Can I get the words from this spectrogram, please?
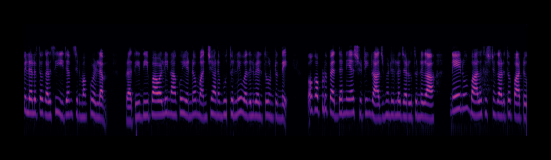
పిల్లలతో కలిసి ఈజం సినిమాకు వెళ్ళాం. ప్రతి దీపావళి నాకు ఎన్నో మంచి అనుభూతుల్ని వదిలి వెళ్తూ ఉంటుంది. ఒకప్పుడు పెద్దన్నయ్య షూటింగ్ రాజమండ్రిలో జరుగుతుండగా నేను బాలకృష్ణ గారితో పాటు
